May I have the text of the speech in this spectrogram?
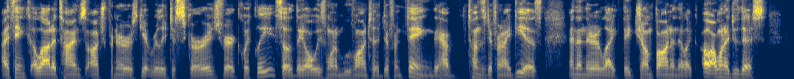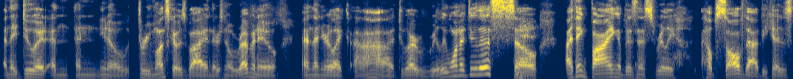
I think a lot of times entrepreneurs get really discouraged very quickly. So they always want to move on to a different thing. They have tons of different ideas. And then they're like, they jump on and they're like, oh, I want to do this and they do it and and you know three months goes by and there's no revenue and then you're like ah do i really want to do this? So i think buying a business really helps solve that because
